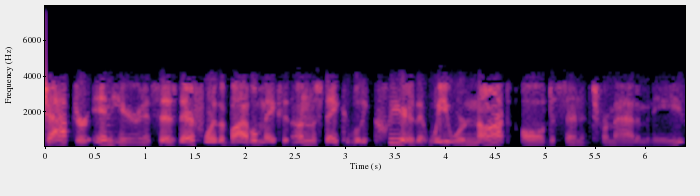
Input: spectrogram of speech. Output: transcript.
chapter in here, and it says, Therefore, the Bible makes it unmistakably clear that we were not all descendants from Adam and Eve,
